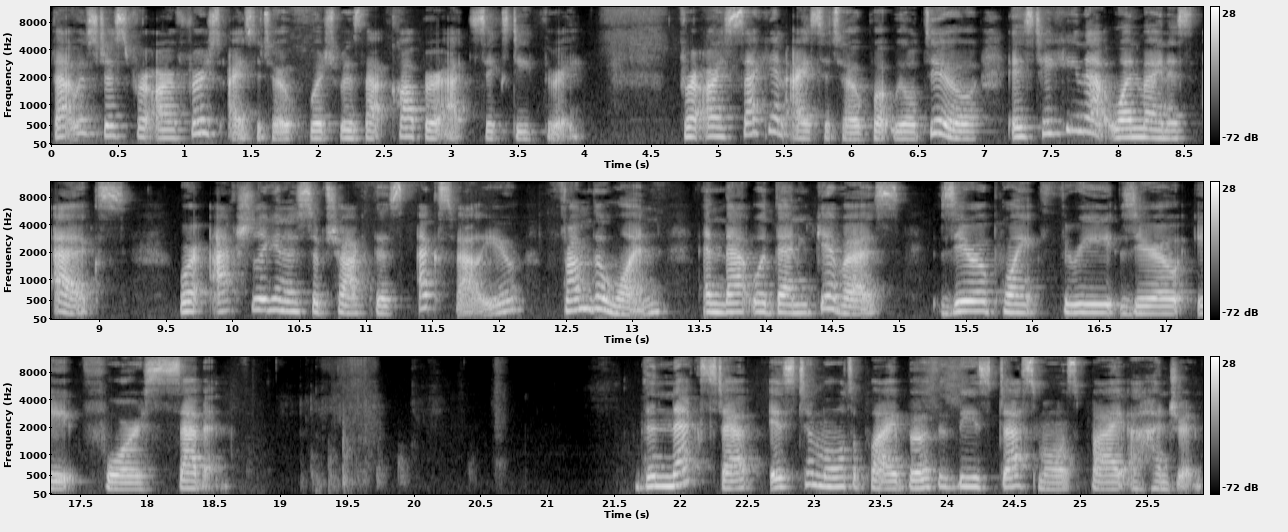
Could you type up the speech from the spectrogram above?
That was just for our first isotope, which was that copper at 63. For our second isotope, what we'll do is taking that 1 minus x, we're actually going to subtract this x value from the 1, and that would then give us 0.30847. The next step is to multiply both of these decimals by 100.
